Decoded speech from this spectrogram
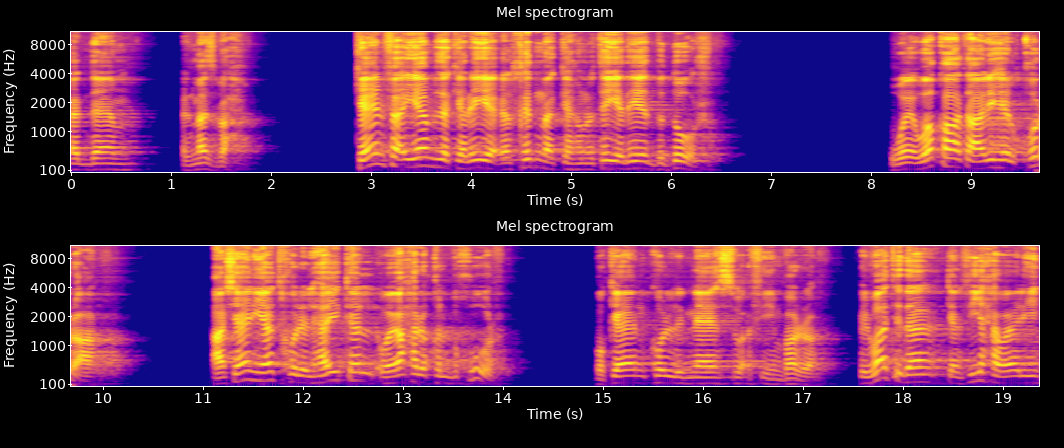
قدام المذبح. كان في أيام زكريا الخدمة الكهنوتية ديت بالدور ووقعت عليه القرعة عشان يدخل الهيكل ويحرق البخور. وكان كل الناس واقفين بره. في الوقت ده كان في حوالي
